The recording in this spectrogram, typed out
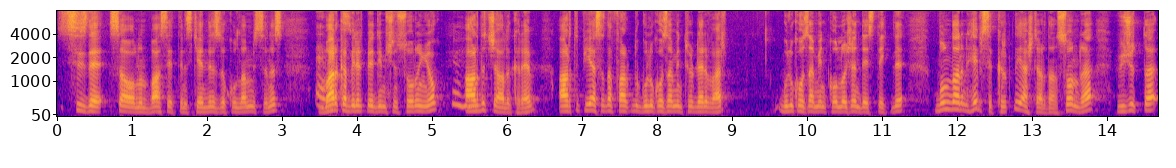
Siz de sağ olun bahsettiniz, kendiniz de kullanmışsınız. Marka belirtmediğim için sorun yok. Ardıç yağlı krem. Artı piyasada farklı glukozamin türleri var glukozamin, kolajen destekli. Bunların hepsi 40'lı yaşlardan sonra vücutta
